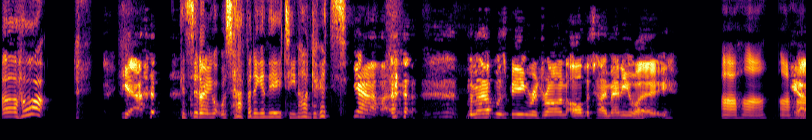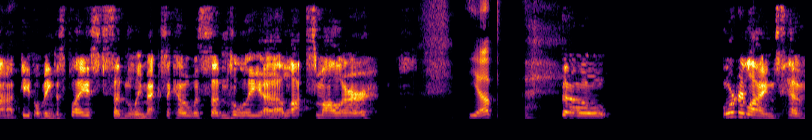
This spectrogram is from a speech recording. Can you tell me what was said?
Uh-huh. Yeah, Considering what was happening in the 1800s. Yeah, the map was being redrawn all the time anyway. Uh-huh. Uh-huh. Yeah, people being displaced. Suddenly, Mexico was suddenly uh, a lot smaller. Yep. So, borderlines have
